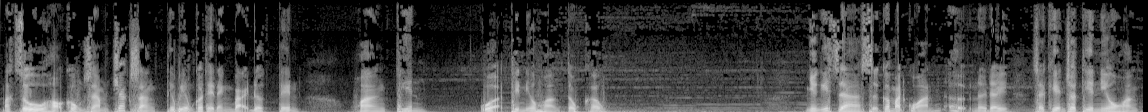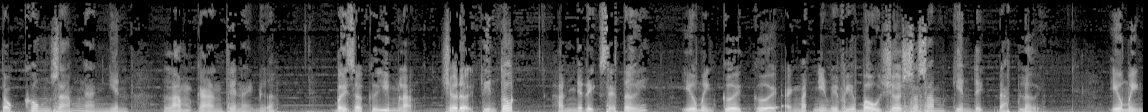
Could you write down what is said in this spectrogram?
Mặc dù họ không dám chắc rằng tiêu viêm có thể đánh bại được tên Hoàng Thiên của thiên yêu hoàng tộc không. Nhưng ít ra sự có mặt của hắn ở nơi đây sẽ khiến cho thiên yêu hoàng tộc không dám ngang nhiên làm càn thế này nữa. Bây giờ cứ im lặng, chờ đợi tin tốt, hắn nhất định sẽ tới. Yêu Minh cười cười, ánh mắt nhìn về phía bầu trời xa xăm kiên định đáp lời. Yêu Minh,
